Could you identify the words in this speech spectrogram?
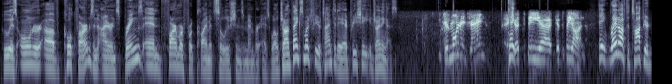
who is owner of Kolk Farms in Iron Springs and Farmer for Climate Solutions member as well. John, thanks so much for your time today. I appreciate you joining us. Good morning, Jane. Okay. Good to be uh, good to be on. Hey, right off the top here,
